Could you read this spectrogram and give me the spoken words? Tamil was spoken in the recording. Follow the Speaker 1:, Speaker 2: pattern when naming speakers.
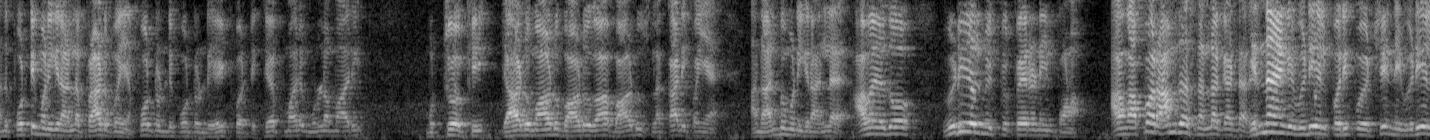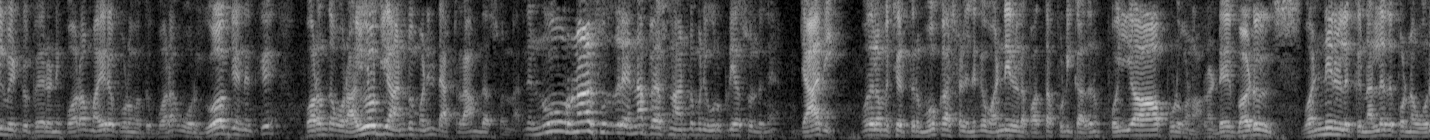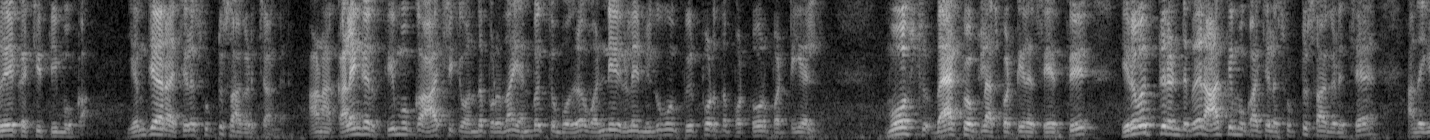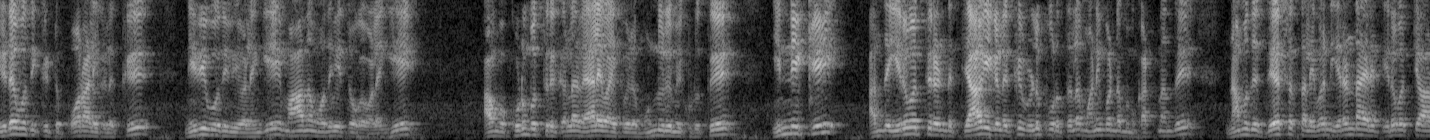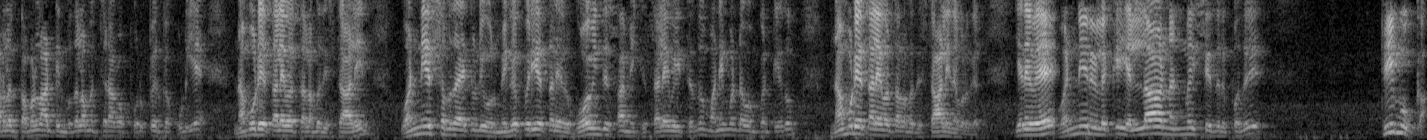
Speaker 1: அந்த பொட்டி மணிக்கிறான்ல ப்ராடு பையன் four twenty four twenty eight forty gap மாதிரி முள்ள மாதிரி முச்சோக்கி ஜாடு மாடு பாடுகா பாடு லக்காடி பையன் அந்த அன்பு மணிக்கிறான்ல அவன் ஏதோ விடியல் மீட்பு பேரணின்னு போனான். அவங்க அப்பா ராமதாஸ் நல்லா கேட்டார் என்ன எங்க விடியல் பறி போயிடுச்சு? நீ விடியல் மீட்பு பேரணி போற மயிர குடும்பத்துக்கு போற. ஒரு யோகியனுக்கு பிறந்த ஒரு அயோக்கிய அன்புமணி டாக்டர் ராமதாஸ் சொன்னார். இந்த நூறு நாள் சுத்தத்தில் என்ன பேசணும் அன்புமணி உருப்படியா சொல்லுங்க? ஜாதி. முதலமைச்சர் திரு மு க ஸ்டாலினுக்கு வன்னியர்களை பார்த்தா பிடிக்காதுன்னு பொய்யா புடுங்கணும் டே படுஸ். வன்னியர்களுக்கு நல்லது பண்ண ஒரே கட்சி திமுக எம்ஜிஆர் ஆட்சியில் சுட்டு சாகடிச்சாங்க. ஆனால் கலைஞர் திமுக ஆட்சிக்கு வந்த பிறகுதான் எண்பத்தி ஒம்போதில் வன்னியர்களை மிகவும் பிற்படுத்தப்பட்டோர் பட்டியல் மோஸ்ட் பேக்டோ கிளாஸ் பட்டியலை சேர்த்து இருபத்தி ரெண்டு பேர் அதிமுக ஆட்சியில் சுட்டு சாகடித்த அந்த இடஒதுக்கீட்டு போராளிகளுக்கு நிதி உதவி வழங்கி மாதம் உதவித்தொகை வழங்கி அவங்க குடும்பத்திற்கெல்லாம் வேலைவாய்ப்புகளை முன்னுரிமை கொடுத்து இன்னைக்கு அந்த இருபத்தி ரெண்டு தியாகிகளுக்கு விழுப்புரத்தில் மணிமண்டபம் கட்டினது. நமது தேச தலைவன் இரண்டாயிரத்தி இருபத்தி ஆறில் தமிழ்நாட்டின் முதலமைச்சராக பொறுப்பேற்கக்கூடிய நம்முடைய தலைவர் தளபதி ஸ்டாலின் வன்னியர் சமுதாயத்தினுடைய ஒரு மிகப்பெரிய தலைவர் கோவிந்தசாமிக்கு சிலை வைத்ததும் மணிமண்டபம் கட்டியதும் நம்முடைய தலைவர் தளபதி ஸ்டாலின் அவர்கள். எனவே வன்னியர்களுக்கு எல்லா நன்மை செய்திருப்பது திமுக.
